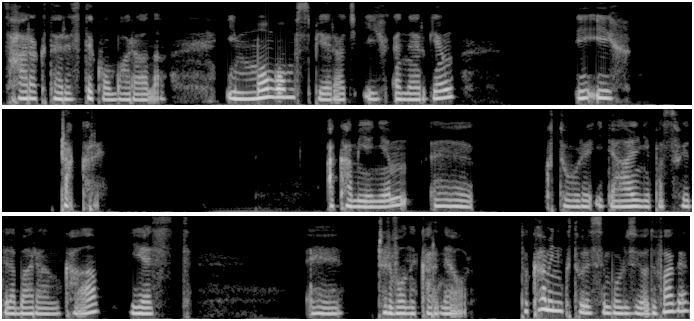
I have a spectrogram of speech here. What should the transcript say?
z charakterystyką barana i mogą wspierać ich energię i ich czakry. A kamieniem, y, który idealnie pasuje dla baranka, jest y, czerwony karneol. To kamień, który symbolizuje odwagę,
